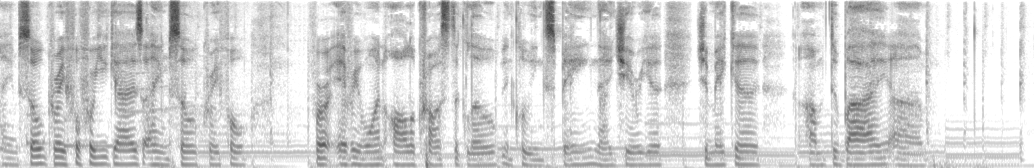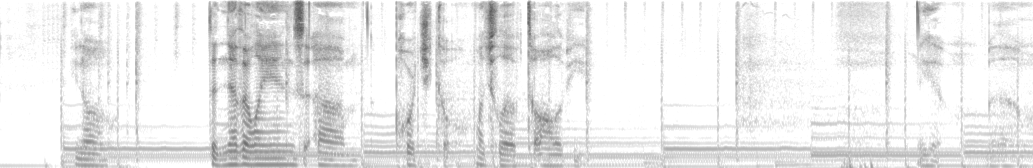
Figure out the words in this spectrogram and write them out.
I am so grateful for you guys. I am so grateful for everyone all across the globe, including Spain, Nigeria, Jamaica, um, Dubai, um, you know, the Netherlands, um, Portugal. Much love to all of you. Yeah. Um,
